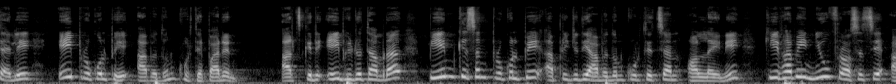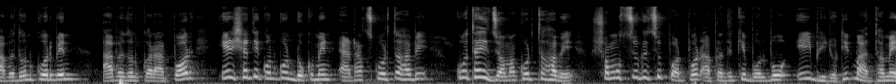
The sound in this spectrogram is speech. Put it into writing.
চাইলে এই প্রকল্পে আবেদন করতে পারেন। আজকের এই ভিডিওতে আমরা পিএম কিষাণ প্রকল্পে আপনি যদি আবেদন করতে চান অনলাইনে, কীভাবে নিউ প্রসেসে আবেদন করবেন, আবেদন করার পর এর সাথে কোন কোন ডকুমেন্ট অ্যাটাচ করতে হবে, কোথায় জমা করতে হবে, সমস্ত কিছু পরপর আপনাদেরকে বলব এই ভিডিওটির মাধ্যমে।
